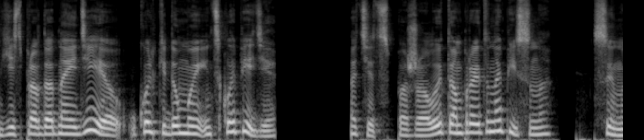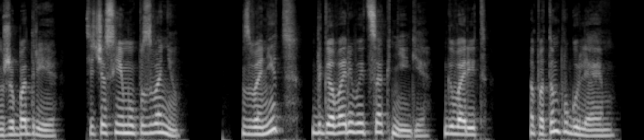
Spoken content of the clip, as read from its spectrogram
Есть, правда, одна идея. У Кольки дома энциклопедия. Отец, пожалуй, там про это написано. Сын уже бодрее. Сейчас я ему позвоню. Звонит, договаривается о книге. Говорит, а потом погуляем.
